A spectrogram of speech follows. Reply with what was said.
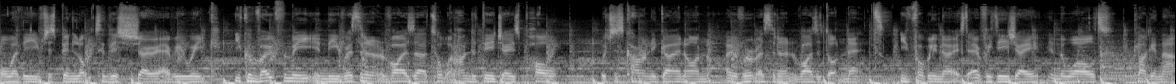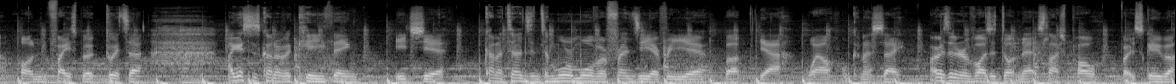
or whether you've just been locked to this show every week, you can vote for me in the Resident Advisor Top 100 DJs poll which is currently going on over at residentadvisor.net. You've probably noticed every DJ in the world plugging that on Facebook, Twitter. I guess it's kind of a key thing each year. Kind of turns into more and more of a frenzy every year, but yeah, well, what can I say? residentadvisor.net slash poll, vote scuba.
